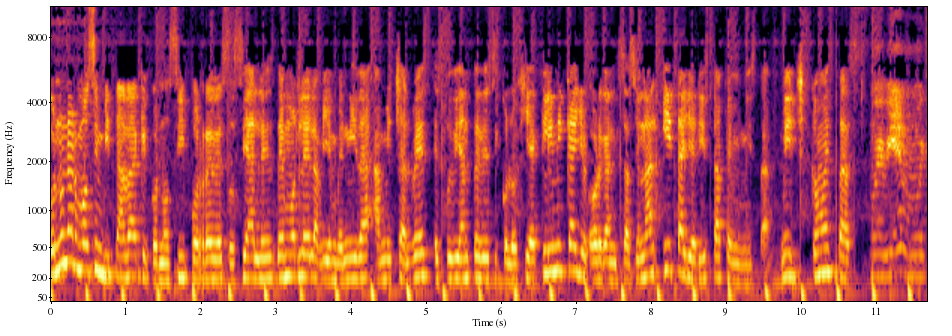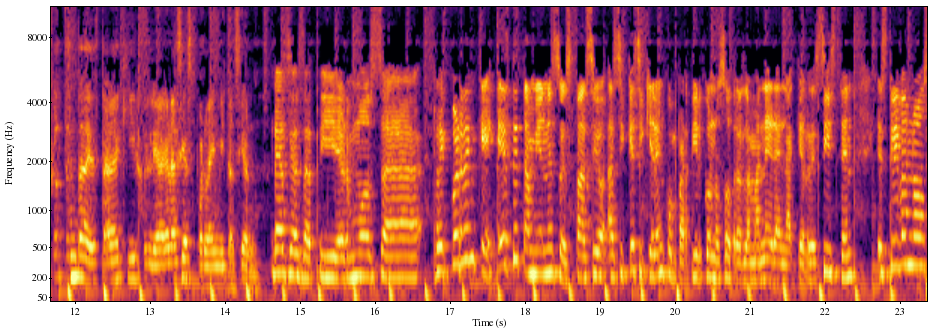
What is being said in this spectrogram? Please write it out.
con una hermosa invitada que conocí por redes sociales. Démosle la bienvenida a Micha Alves, estudiante de Psicología Clínica y Organizacional y tallerista feminista. Mitch, ¿cómo estás? Muy bien, muy contenta de estar aquí, Julia. Gracias por la invitación. Gracias a ti, hermosa. Recuerden que este también es su espacio, así que si quieren compartir con nosotras la manera en la que resisten, escríbanos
